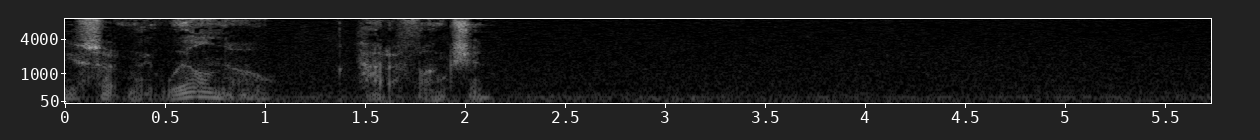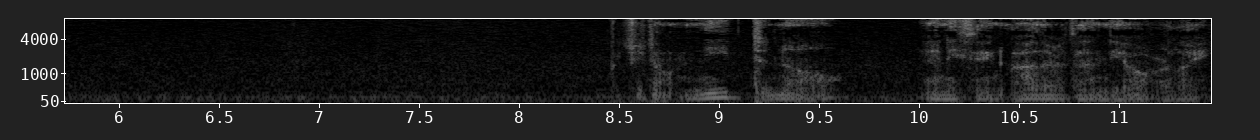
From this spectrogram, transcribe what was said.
You certainly will know how to function. But you don't need to know anything other than the overlay.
